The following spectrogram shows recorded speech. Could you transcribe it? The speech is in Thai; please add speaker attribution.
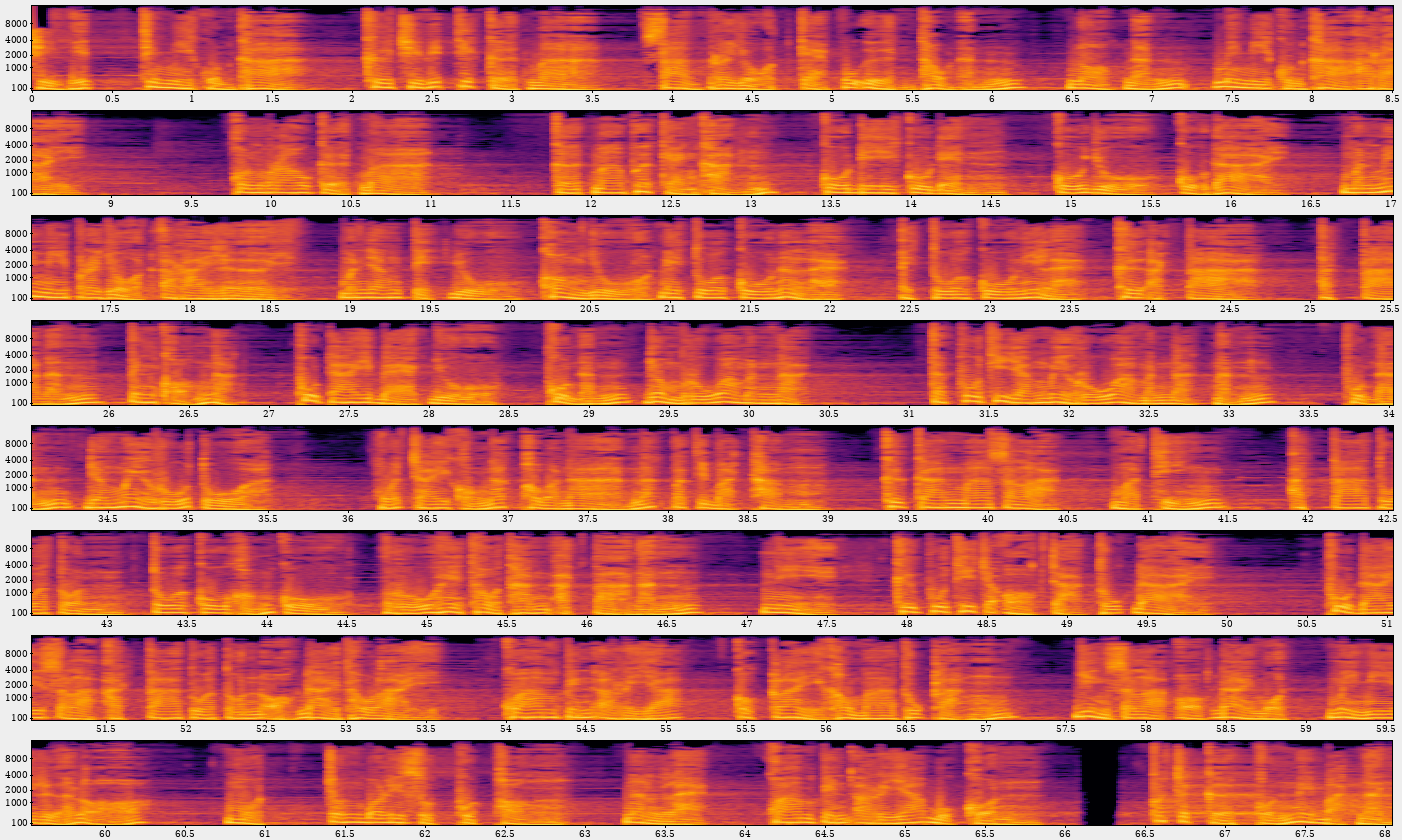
Speaker 1: ชีวิตที่มีคุณค่า คือชีวิตที่เกิดมา สร้างประโยชน์แก่ผู้อื่นเท่านั้น นอกนั้นไม่มีคุณค่าอะไร คนเราเกิดมา เกิดมาเพื่อแข่งขัน กูดีกูเด่น กูอยู่ กูได้ มันไม่มีประโยชน์อะไรเลย มันยังติดอยู่ข้องอยู่ในตัวกูนั่นแหละ ไอตัวกูนี่แหละ คืออัตตา อัตตานั้นเป็นของหนัก ผู้ใดแบกอยู่ ผู้นั้นย่อมรู้ว่ามันหนัก แต่ผู้ที่ยังไม่รู้ว่ามันหนักนั้น ผู้นั้นยังไม่รู้ตัว หัวใจของนักภาวนานักปฏิบัติธรรม คือการมาสละมาทิ้ง อัตตาตัวตน ตัวกูของกู รู้ให้เท่าทันอัตตานั้น นี่คือผู้ที่จะออกจากทุกข์ได้ ผู้ใดสละอัตตาตัวตนออกได้เท่าไหร่ ความเป็นอริยะก็ใกล้เข้ามาทุกครั้ง ยิ่งสละออกได้หมดไม่มีเหลือหรอ หมดจนบริสุทธิ์ผุดผ่อง นั่นแหละ ความเป็นอริยบุคคล ก็จะเกิดผลในบัดนั้น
